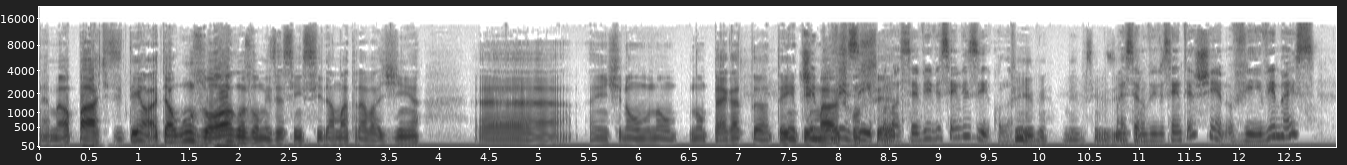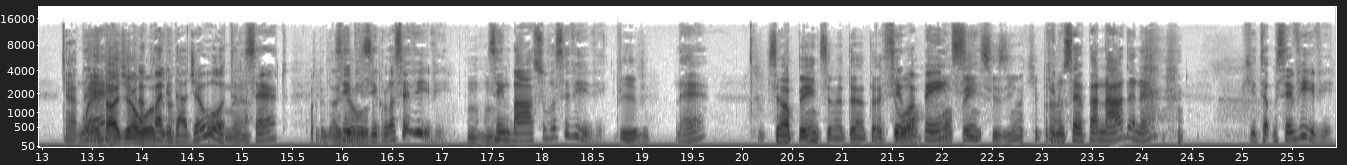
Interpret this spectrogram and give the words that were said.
né, a maior parte, se tem, tem alguns órgãos, vamos dizer assim, se dá uma travadinha, é, a gente não, não, não pega tanto. Tem, tem tipo maiores vesícula, conceitos. você vive sem vesícula. Vive, vive sem vesícula. Mas você não vive sem intestino. Vive, mas. É, a né, qualidade é outra. A qualidade é outra, né? certo? Qualidade sem é outra. vesícula você vive. Uhum. Sem baço você vive, Vive. né? Sem apêndice, né? Tem até aqui Sem o, apêndice, o apêndicezinho aqui Que para não serve pra nada, né? que você vive.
